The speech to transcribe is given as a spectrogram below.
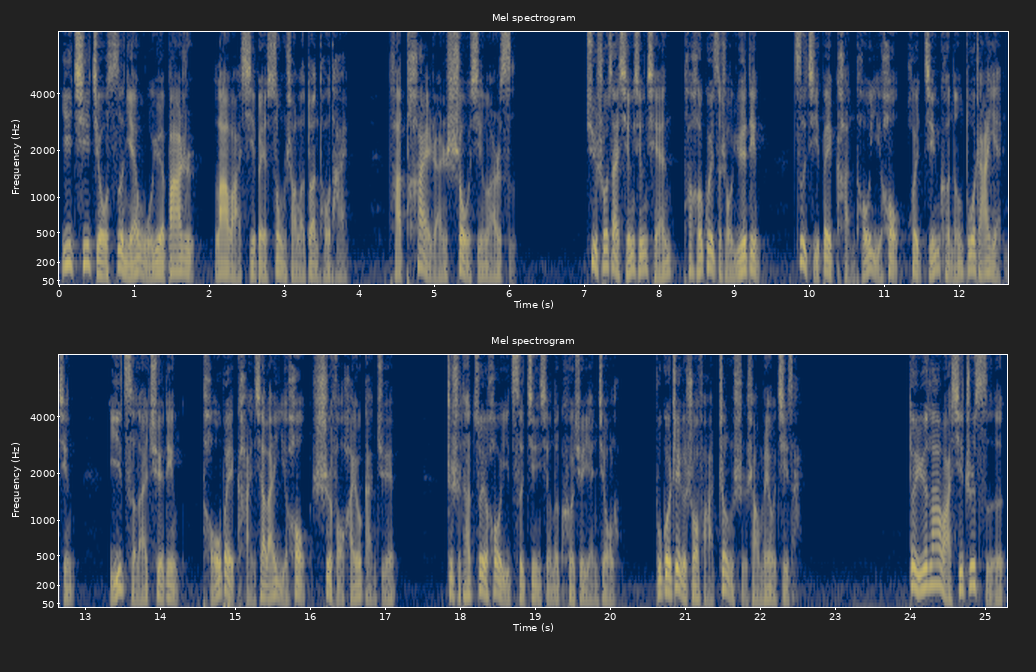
一七九四年五月八日，拉瓦锡被送上了断头台，他泰然受刑而死。据说在行刑前，他和刽子手约定，自己被砍头以后会尽可能多眨眼睛，以此来确定头被砍下来以后是否还有感觉。这是他最后一次进行的科学研究了。不过这个说法正史上没有记载。对于拉瓦锡之死，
